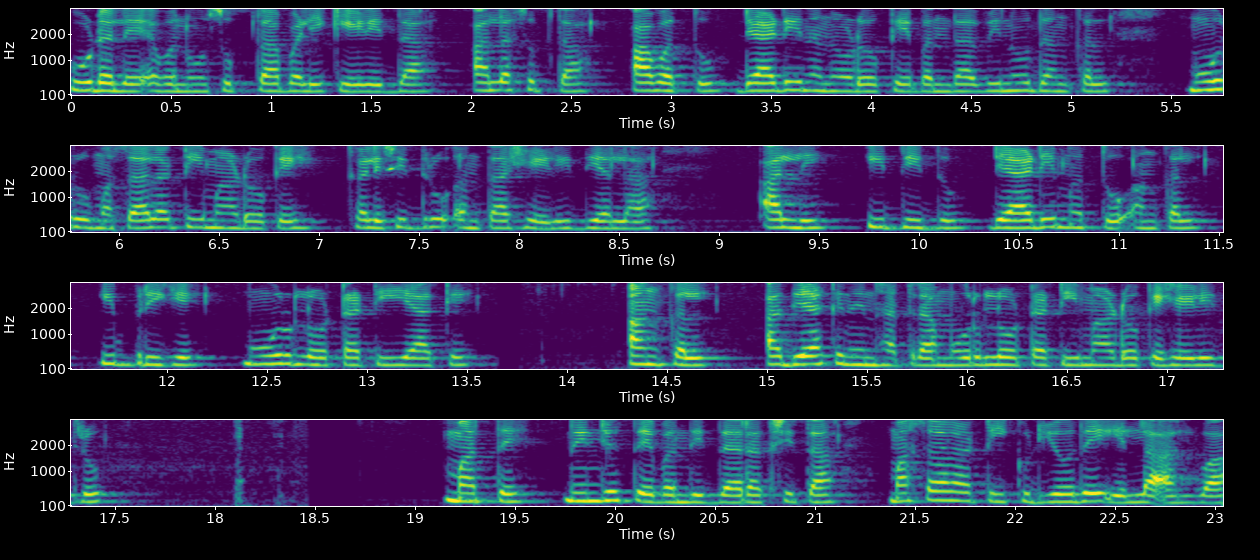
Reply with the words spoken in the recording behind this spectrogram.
ಕೂಡಲೇ ಅವನು ಸುಪ್ತಾ ಬಳಿ ಕೇಳಿದ್ದ. ಅಲ್ಲ ಸುಪ್ತಾ, ಆವತ್ತು ಡ್ಯಾಡಿನ ನೋಡೋಕೆ ಬಂದ ವಿನೋದ್ ಅಂಕಲ್ ಮೂರು ಮಸಾಲ ಟೀ ಮಾಡೋಕೆ ಕಳಿಸಿದ್ರು ಅಂತ ಹೇಳಿದ್ಯಲ್ಲ, ಅಲ್ಲಿ ಇದ್ದಿದ್ದು ಡ್ಯಾಡಿ ಮತ್ತು ಅಂಕಲ್ ಇಬ್ಬರಿಗೆ ಮೂರು ಲೋಟ ಟೀ ಯಾಕೆ? ಅಂಕಲ್ ಅದ್ಯಾಕೆ ನಿನ್ನ ಹತ್ರ ಮೂರು ಲೋಟ ಟೀ ಮಾಡೋಕೆ ಹೇಳಿದ್ರು? ಮತ್ತೆ ನಿನ್ಜೊತೆ ಬಂದಿದ್ದ ರಕ್ಷಿತಾ ಮಸಾಲ ಟೀ ಕುಡಿಯೋದೇ ಇಲ್ಲ ಅಲ್ವಾ?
